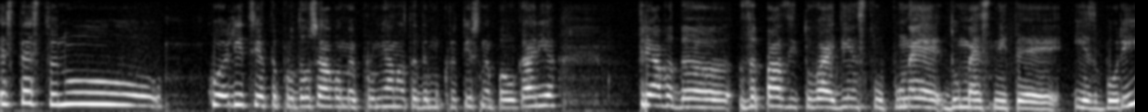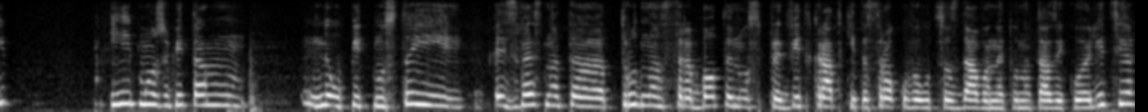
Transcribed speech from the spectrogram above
Естествено, коалицията Продължаваме промяната Демократична България трябва да запази това единство поне до местните избори. И може би там неопитността и известната трудна сработеност предвид кратките срокове от създаването на тази коалиция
